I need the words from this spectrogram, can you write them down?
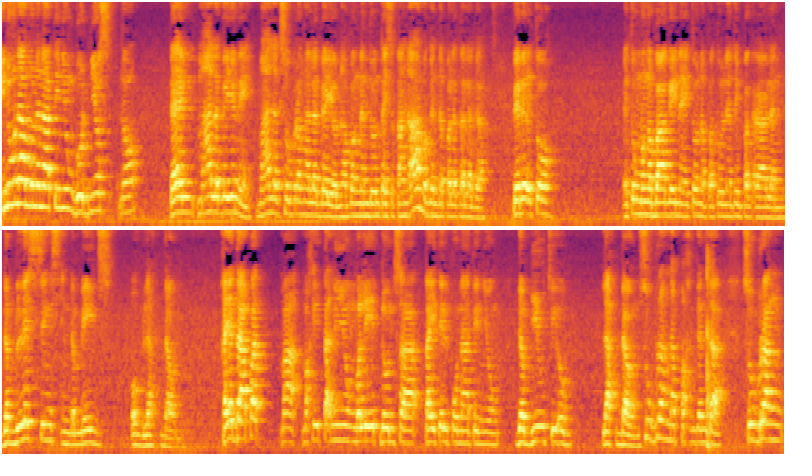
Inuna muna natin yung good news, no? Dahil mahalaga yun eh. Mahalag, sobrang halaga yun. Habang nandoon tayo sa tahanan, ah, maganda pala talaga. Pero ito, itong mga bagay na ito na patuloy natin pag-aralan, the blessings in the midst of lockdown. Kaya dapat ma makita niyo yung maliit doon sa title po natin yung The Beauty of Lockdown. Sobrang napakaganda. Sobrang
